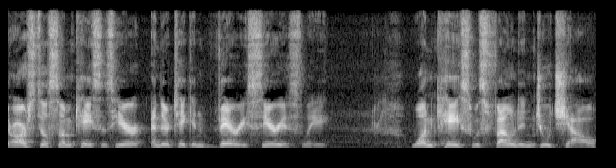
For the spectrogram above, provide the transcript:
There are still some cases here, and they're taken very seriously. One case was found in Zhuqiao,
